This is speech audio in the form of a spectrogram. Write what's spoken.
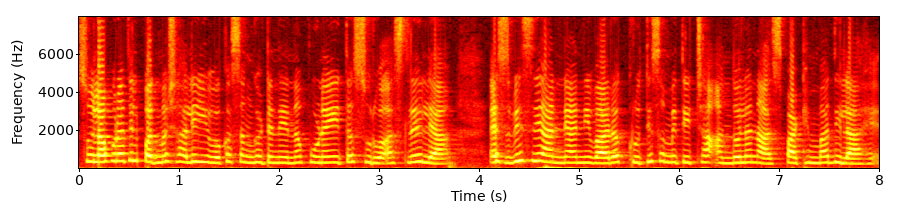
सोलापुरातील पद्मशाली युवक संघटनेनं पुणे इथं सुरू असलेल्या एस बी सी अन्याय निवारक कृती समितीच्या आंदोलनास पाठिंबा दिला आहे.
